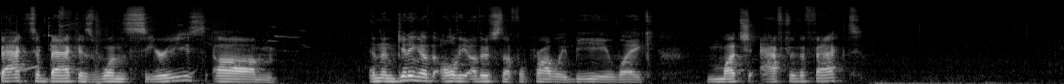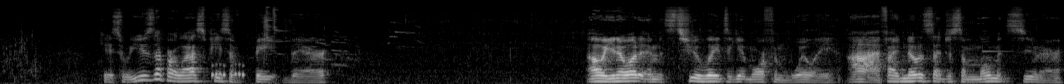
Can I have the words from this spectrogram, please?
back to back as one series. Um, and then getting all the other stuff will probably be like much after the fact. Okay, so we used up our last piece of bait there. Oh, you know what? And it's too late to get more from Willy. Ah, if I'd noticed that just a moment sooner.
